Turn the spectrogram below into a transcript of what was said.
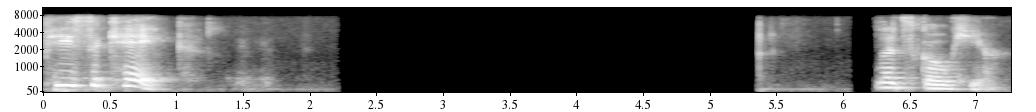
piece of cake. Let's go here.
